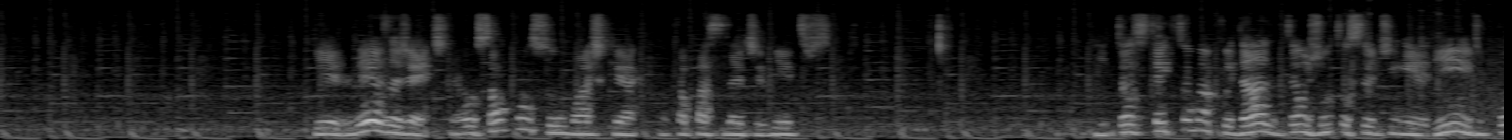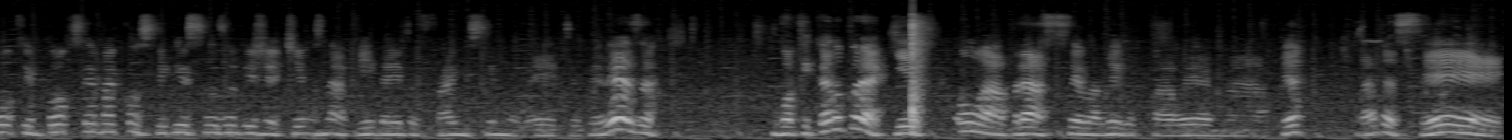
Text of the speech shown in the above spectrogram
Beleza, gente? É só o consumo, acho que é a capacidade de litros. Então você tem que tomar cuidado, então junta o seu dinheirinho, de pouco em pouco você vai conseguir seus objetivos na vida aí do Farm Simulator, beleza? Vou ficando por aqui. Um abraço, seu amigo Power Mafia, pra você.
